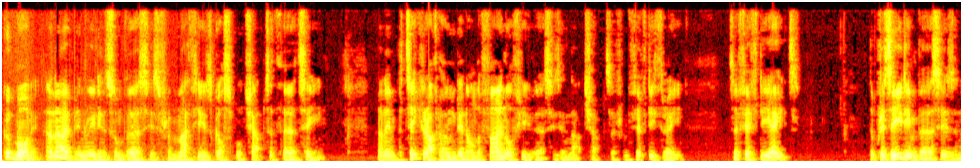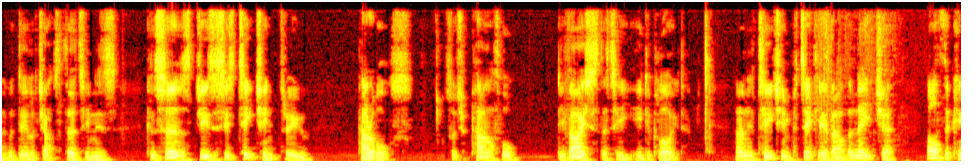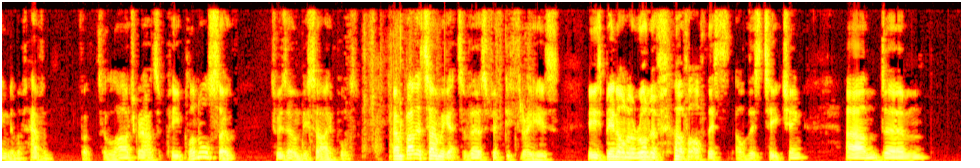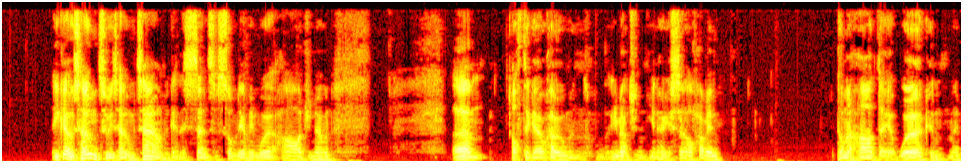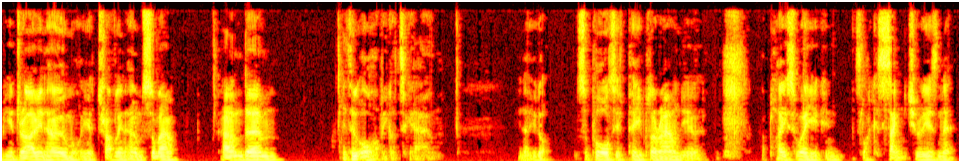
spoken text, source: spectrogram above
Good morning, and I've been reading some verses from Matthew's Gospel, chapter 13. And in particular, I've honed in on the final few verses in that chapter from 53 to 58. The preceding verses, and a good deal of chapter 13, is concerns Jesus' teaching through parables, such a powerful device that he, he deployed. And in teaching particularly about the nature of the kingdom of heaven, but to large crowds of people and also to his own disciples. And by the time we get to verse 53, he's he's been on a run of, of, of this of this teaching, and um, he goes home to his hometown and get this sense of somebody having worked hard, you know, and um, off they go home. And imagine, you know, yourself having done a hard day at work, and maybe you're driving home or you're travelling home somehow, and um, you think, oh, it'll be good to get home. You know, you've got supportive people around you, a place where you can, it's like a sanctuary, isn't it?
